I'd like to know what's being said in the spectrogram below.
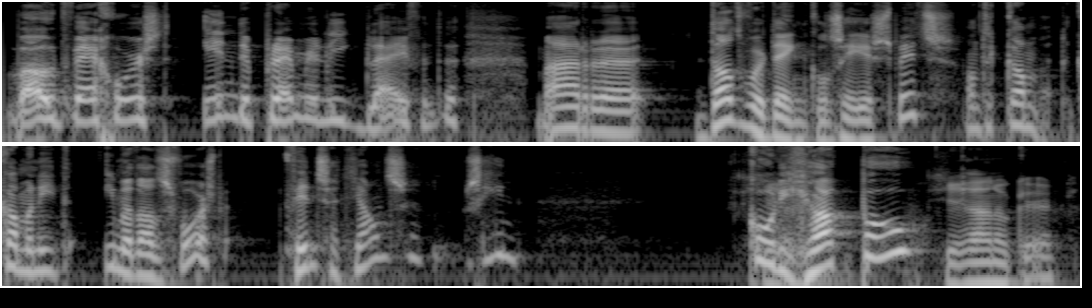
Wout Weghorst in de Premier League blijvende. Maar dat wordt denk ik onze eerste spits. Want ik kan, kan me niet iemand anders voorspelen. Vincent Jansen misschien? Cody Gakpo? Girano Kerk?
